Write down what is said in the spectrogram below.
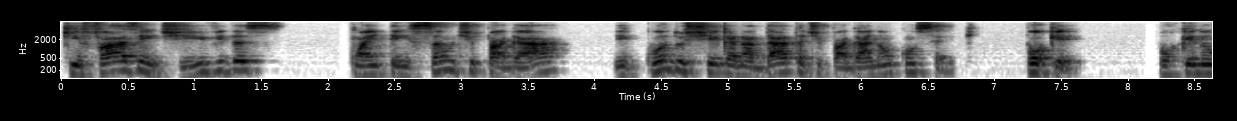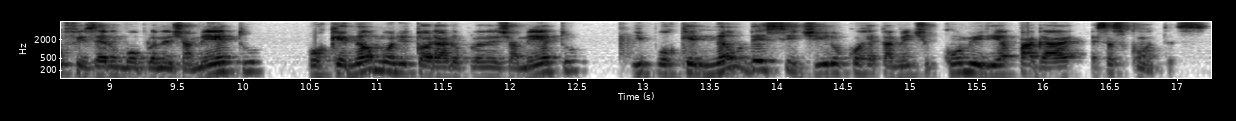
que fazem dívidas com a intenção de pagar e quando chega na data de pagar não consegue. Por quê? Porque não fizeram um bom planejamento, porque não monitoraram o planejamento e porque não decidiram corretamente como iria pagar essas contas.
